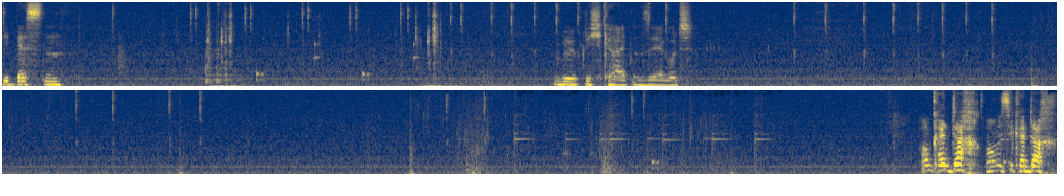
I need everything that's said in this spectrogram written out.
die besten Möglichkeiten. Sehr gut. Warum kein Dach? Warum ist hier kein Dach?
